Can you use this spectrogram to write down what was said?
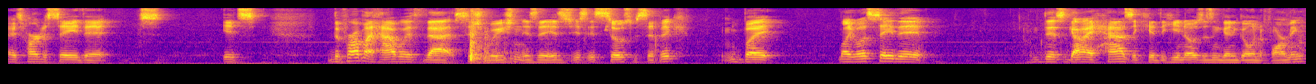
It's hard to say that it's the problem I have with that situation is that it's just it's so specific. But like let's say that this guy has a kid that he knows isn't going to go into farming.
